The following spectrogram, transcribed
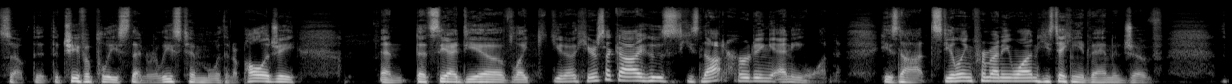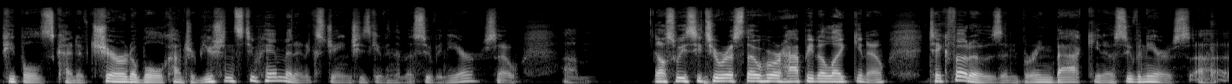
so the, the chief of police then released him with an apology. And that's the idea of like, you know, here's a guy who's, he's not hurting anyone. He's not stealing from anyone. He's taking advantage of, people's kind of charitable contributions to him, and in exchange, he's giving them a souvenir. So, um, also we see tourists though who are happy to like you know take photos and bring back you know souvenirs, uh,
